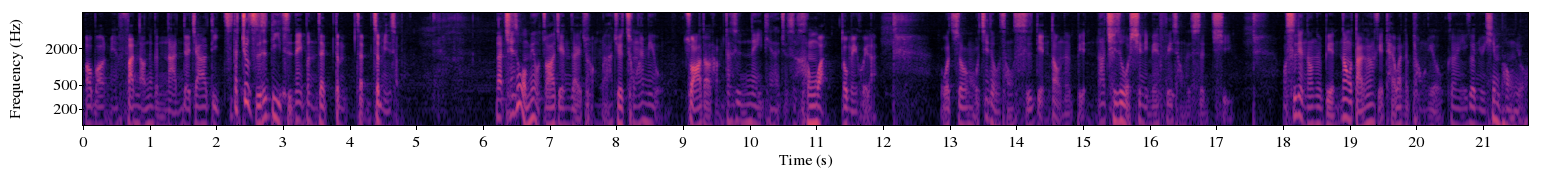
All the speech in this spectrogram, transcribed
包包里面翻到那个男的家的地址，他就只是地址，那也不能再证在证明什么。那其实我没有抓奸在床啊，就从来没有抓到他们。但是那一天呢，就是很晚都没回来。我从我记得我从十点到那边，那其实我心里面非常的生气。我十点到那边，那我打电话给台湾的朋友，跟一个女性朋友，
